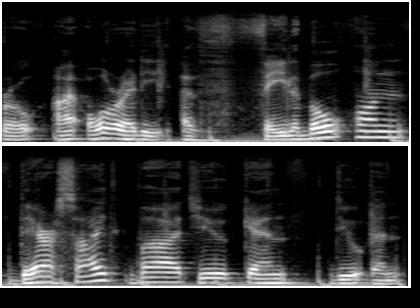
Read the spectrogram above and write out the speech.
Pro are already available on their site, but you can do an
